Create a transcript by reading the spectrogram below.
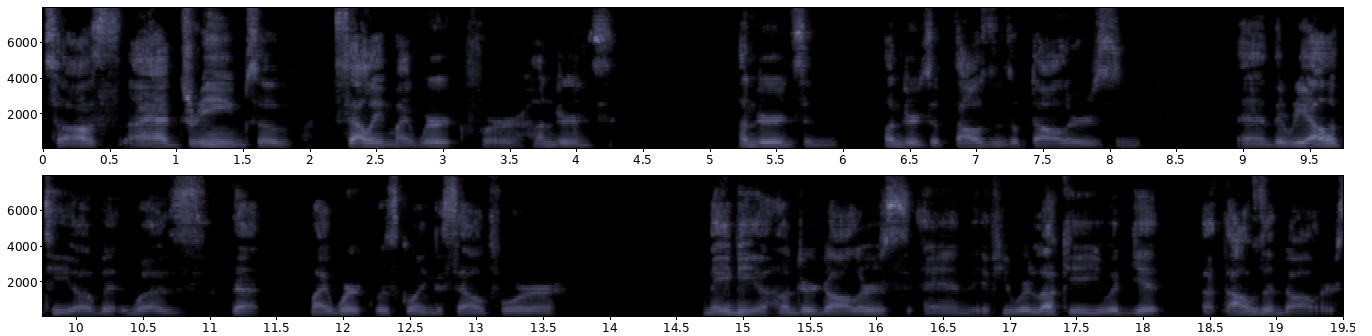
So I was I had dreams of selling my work for hundreds hundreds and hundreds of thousands of dollars and and the reality of it was that my work was going to sell for maybe a hundred dollars and if you were lucky you would get a thousand dollars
